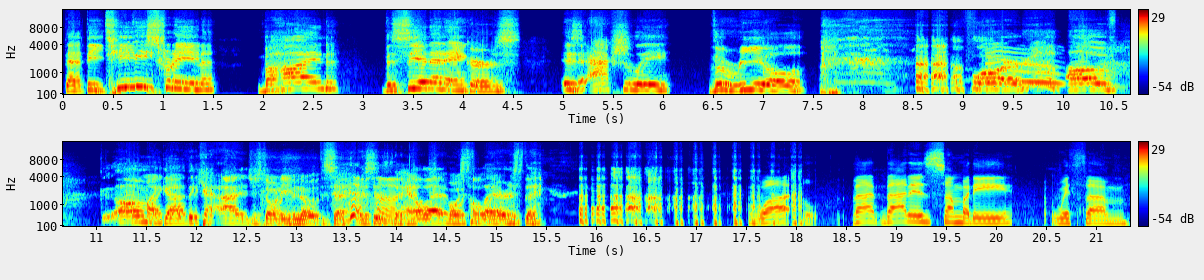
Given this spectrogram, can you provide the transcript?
that the TV screen behind the CNN anchors is actually the real floor of Oh my god, the cat! I just don't even know what to say. This is the hell most hilarious thing. what that that is somebody with um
